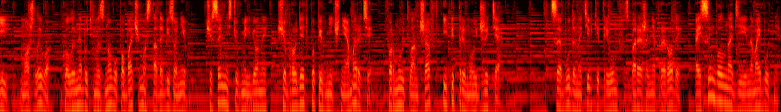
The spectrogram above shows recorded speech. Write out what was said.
І, можливо, коли-небудь ми знову побачимо стада бізонів, чисельністю в мільйони, що бродять по північній Америці, формують ландшафт і підтримують життя. Це буде не тільки тріумф збереження природи, а й символ надії на майбутнє.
